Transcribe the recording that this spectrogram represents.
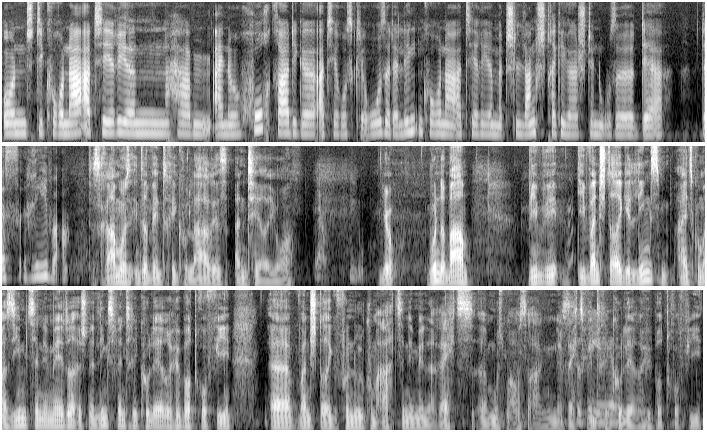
Und die Koronararterien haben eine hochgradige Arteriosklerose der linken Koronararterie mit langstreckiger Stenose der, des Riva. Das Ramus interventricularis anterior. Jo, wunderbar. Wie, wie, die Wandstärke links 1,7 cm ist eine linksventrikuläre Hypertrophie. Äh, Wandstärke von 0,8 cm rechts, äh, muss man auch sagen, eine rechtsventrikuläre Hypertrophie.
